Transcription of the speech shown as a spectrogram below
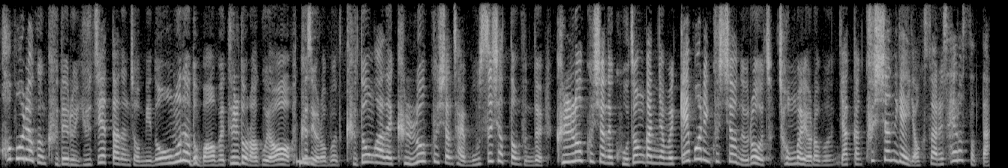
커버력은 그대로 유지했다는 점이 너무나도 마음에 들더라고요. 그래서 여러분 그동안에 glow 쿠션 잘 못 쓰셨던 분들 glow 쿠션의 고정관념을 깨버린 쿠션으로 정말 여러분 약간 쿠션계의 역사를 새로 썼다.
